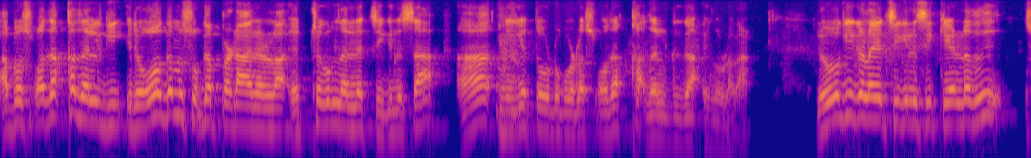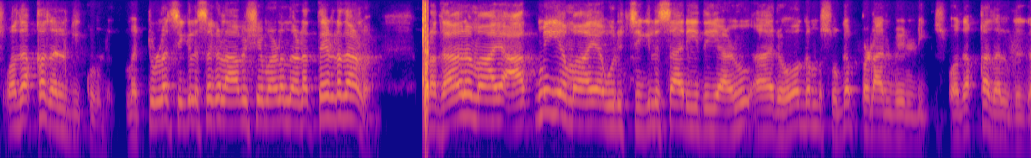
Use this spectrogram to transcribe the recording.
അപ്പോൾ സ്വതക്ക നൽകി രോഗം സുഖപ്പെടാനുള്ള ഏറ്റവും നല്ല ചികിത്സ ആ നീയത്തോടുകൂടെ സ്വതക്ക നൽകുക എന്നുള്ളതാണ്. രോഗികളെ ചികിത്സിക്കേണ്ടത് സ്വതക്ക നൽകിക്കൊണ്ട് മറ്റുള്ള ചികിത്സകൾ ആവശ്യമാണ് നടത്തേണ്ടതാണ്. പ്രധാനമായ ആത്മീയമായ ഒരു ചികിത്സാ രീതിയാണ് ആ രോഗം സുഖപ്പെടാൻ വേണ്ടി സ്വതക്ക നൽകുക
